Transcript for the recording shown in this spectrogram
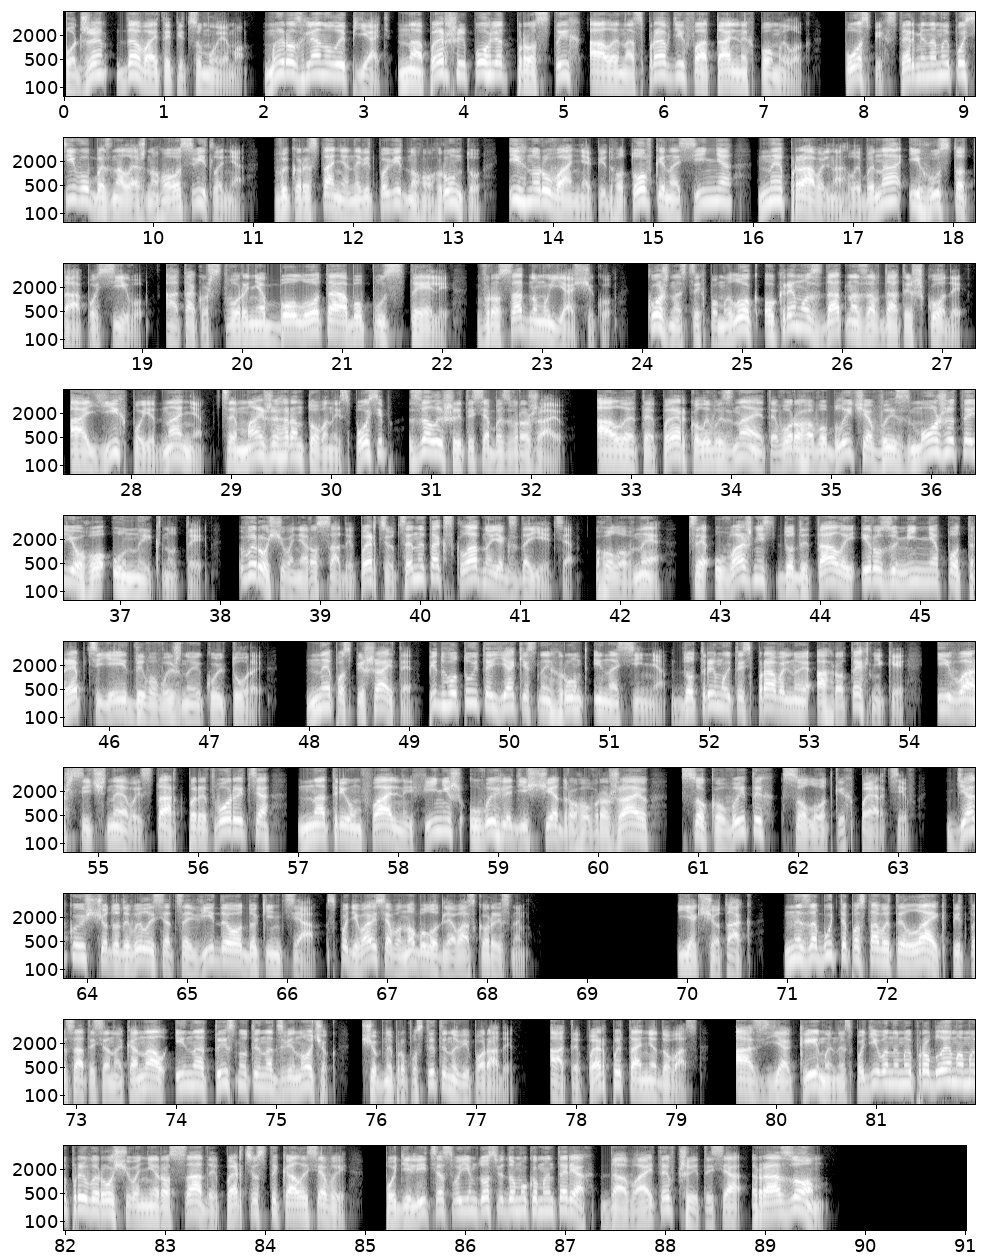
Отже, давайте підсумуємо. Ми розглянули п'ять, на перший погляд, простих, але насправді фатальних помилок: поспіх з термінами посіву без належного освітлення, використання невідповідного ґрунту, ігнорування підготовки насіння, неправильна глибина і густота посіву, а також створення болота або пустелі в розсадному ящику. Кожна з цих помилок окремо здатна завдати шкоди, а їх поєднання це майже гарантований спосіб залишитися без врожаю. Але тепер, коли ви знаєте ворога в обличчя, ви зможете його уникнути. Вирощування розсади перцю це не так складно, як здається. Головне це уважність до деталей і розуміння потреб цієї дивовижної культури. Не поспішайте, підготуйте якісний ґрунт і насіння, дотримуйтесь правильної агротехніки, і ваш січневий старт перетвориться на тріумфальний фініш у вигляді щедрого врожаю соковитих солодких перців. Дякую, що додивилися це відео до кінця. Сподіваюся, воно було для вас корисним. Якщо так, не забудьте поставити лайк, підписатися на канал і натиснути на дзвіночок, щоб не пропустити нові поради. А тепер питання до вас. А з якими несподіваними проблемами при вирощуванні розсади перцю стикалися ви? Поділіться своїм досвідом у коментарях. Давайте вчитися разом.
